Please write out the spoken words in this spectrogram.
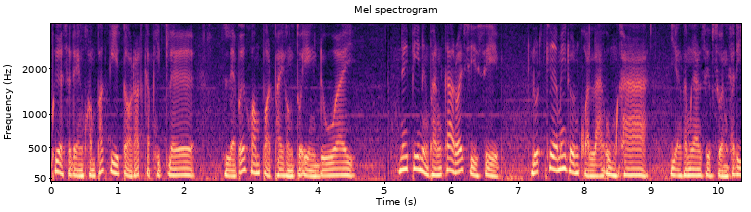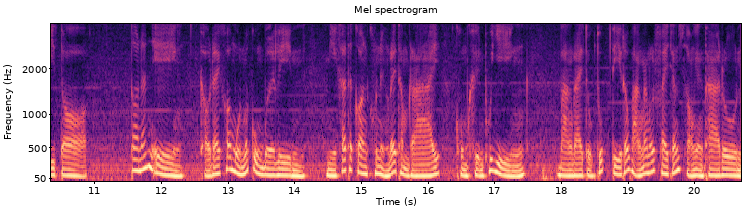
เพื่อแสดงความพักดีต่อรัฐกับฮิตเลอร์ และเพื่อความปลอดภัยของตัวเองด้วย ในปี 1940 ลุดเกอร์ไม่โดนกวาดล้างอุ้มฆ่ายังทำงานสืบสวนคดีต่อ ตอนนั้นเองเขาได้ข้อมูลว่ากรุงเบอร์ลิน มีฆาตกรคนหนึ่งได้ทำร้ายข่มขืนผู้หญิง บางรายถูกทุบตีระหว่างนั่งรถไฟชั้นสองอย่างทารุณ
